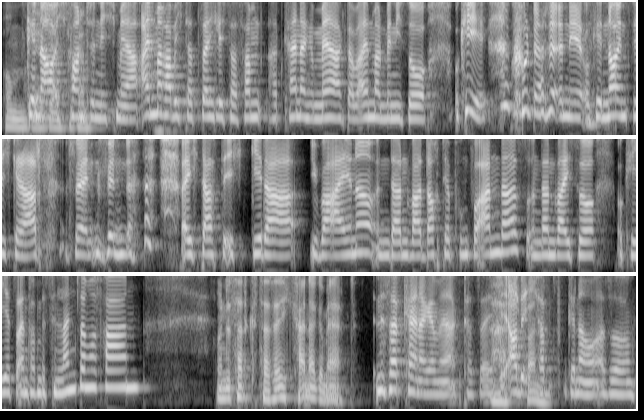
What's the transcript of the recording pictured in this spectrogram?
um. Genau, ich konnte nicht mehr. Einmal habe ich tatsächlich, das haben, hat keiner gemerkt, aber einmal bin ich so, okay, 100, nee, okay, 90 Grad Wind. Wind. Ich dachte, ich gehe da über eine und dann war doch der Punkt woanders und dann war ich so, okay, jetzt einfach ein bisschen langsamer fahren. Und es hat tatsächlich keiner gemerkt. Das hat keiner gemerkt tatsächlich. Ah, aber ich habe, genau, also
